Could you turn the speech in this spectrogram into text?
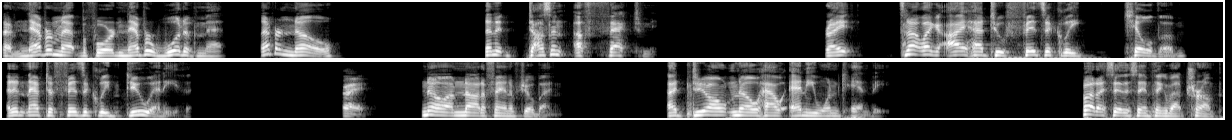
that I've never met before, never would have met, never know. Then it doesn't affect me. Right? It's not like I had to physically kill them. I didn't have to physically do anything. Right. No, I'm not a fan of Joe Biden. I don't know how anyone can be. But I say the same thing about Trump.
